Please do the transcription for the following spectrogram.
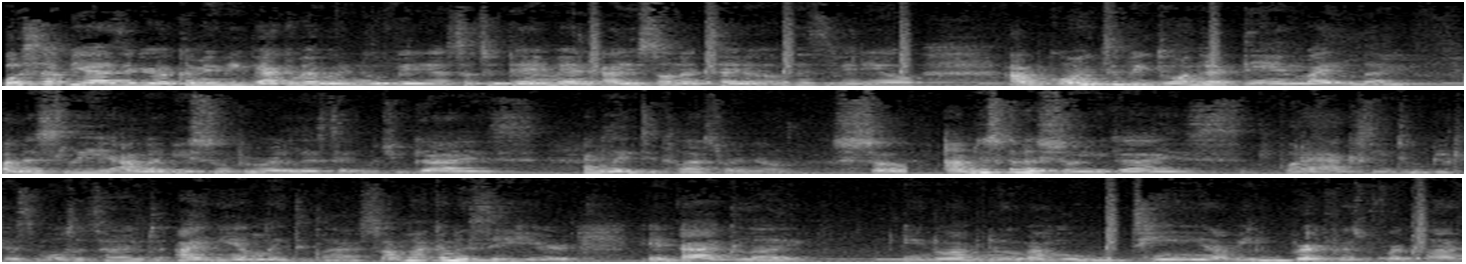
What's up you guys, it's girl coming back in with a new video. So today man, I you saw the title of this video, I'm going to be doing a day in my life. Honestly, I'm gonna be super realistic with you guys. I'm late to class right now. So I'm just gonna show you guys what I actually do because most of the times I am late to class. So I'm not gonna sit here and act like you know i'm doing my whole routine i'm eating breakfast before class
